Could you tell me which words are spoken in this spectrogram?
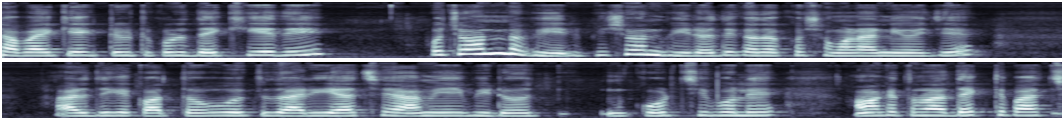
সবাইকে একটু একটু করে দেখিয়ে দিই। প্রচণ্ড ভিড়, ভীষণ ভিড়। ওদিকে দেখো সোমারানি ওই যে, আর এদিকে কর্তব্য একটু দাঁড়িয়ে আছে। আমি এই ভিডিও করছি বলে আমাকে তোমরা দেখতে পাচ্ছ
